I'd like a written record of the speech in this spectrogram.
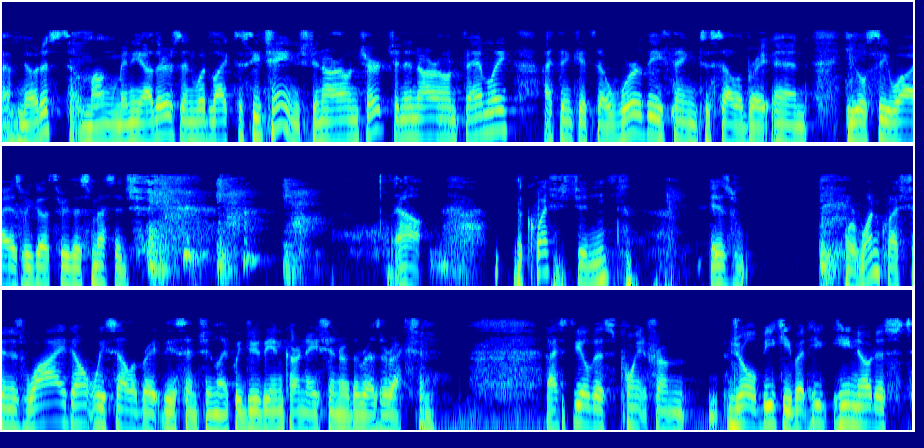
have noticed among many others and would like to see changed in our own church and in our own family. I think it's a worthy thing to celebrate and you will see why as we go through this message. Now, the question is, or one question is, why don't we celebrate the ascension like we do the incarnation or the resurrection? I steal this point from Joel Beeke, but he, he noticed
